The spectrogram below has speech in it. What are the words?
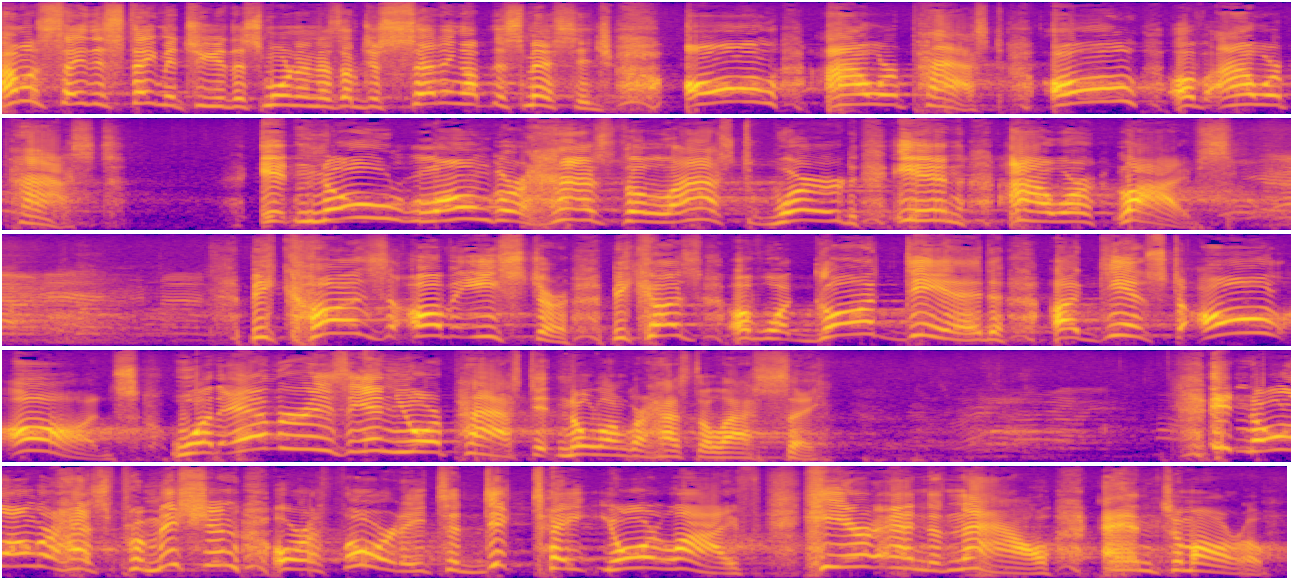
I'm going to say this statement to you this morning as I'm just setting up this message. All our past, all of our past, it no longer has the last word in our lives. Because of Easter, because of what God did against all odds, whatever is in your past, it no longer has the last say. It no longer has permission or authority to dictate your life here and now and tomorrow.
